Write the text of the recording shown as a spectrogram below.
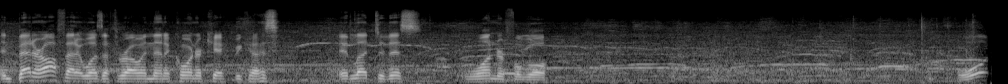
And better off that it was a throw and then a corner kick because it led to this wonderful goal. What?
